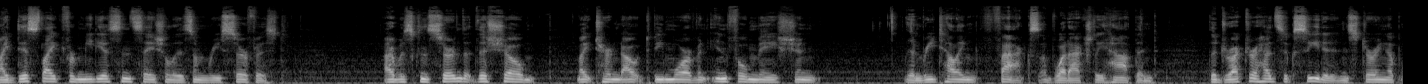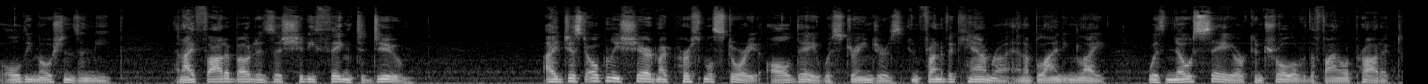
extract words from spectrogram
my dislike for media sensationalism resurfaced. I was concerned that this show might turn out to be more of an information than retelling facts of what actually happened. The director had succeeded in stirring up old emotions in me, and I thought about it as a shitty thing to do. I just openly shared my personal story all day with strangers in front of a camera and a blinding light, with no say or control over the final product.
